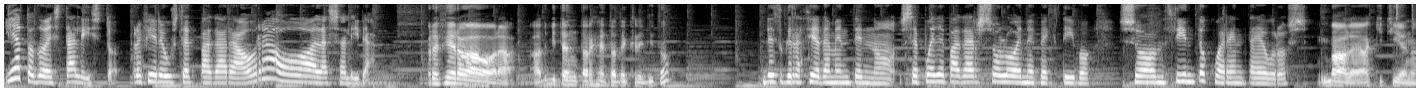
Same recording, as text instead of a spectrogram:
Ya todo está listo. ¿Prefiere usted pagar ahora o a la salida? Prefiero ahora. ¿Admiten tarjeta de crédito? Desgraciadamente no. Se puede pagar solo en efectivo. Son 140 euros. Vale, aquí tiene.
